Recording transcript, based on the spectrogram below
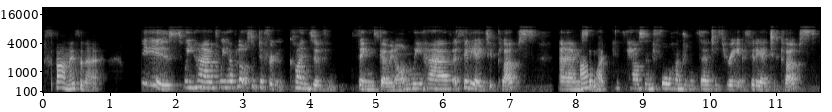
span, isn't it? It is. We have we have lots of different kinds of things going on. We have affiliated clubs. Um, oh. So we have 2,433 affiliated clubs.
